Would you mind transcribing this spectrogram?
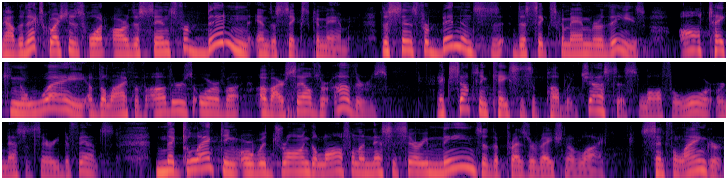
Now, the next question is what are the sins forbidden in the sixth commandment? The sins forbidden in the sixth commandment are these all taking away of the life of others or of, of ourselves or others, except in cases of public justice, lawful war, or necessary defense, neglecting or withdrawing the lawful and necessary means of the preservation of life Sinful anger,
